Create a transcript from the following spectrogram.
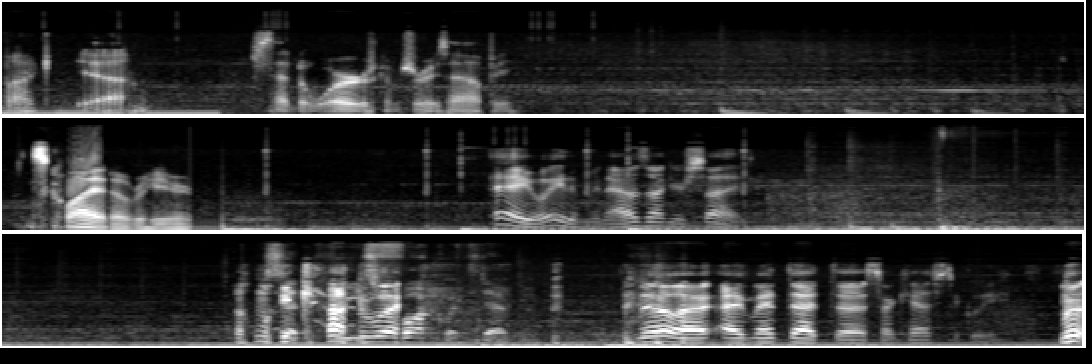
Fuck yeah. Just had to work. I'm sure he's happy. It's quiet over here. Hey, wait a minute. I was on your side. Oh my said, god, Please what? fuck with Deb. No, I, I meant that uh, sarcastically. Meh.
